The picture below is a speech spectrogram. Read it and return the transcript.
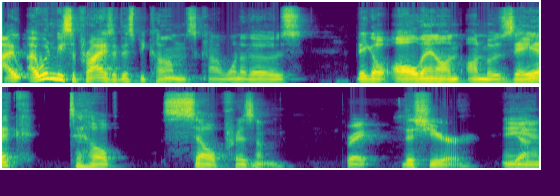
I, I wouldn't be surprised if this becomes kind of one of those they go all in on on mosaic to help sell prism right this year and yeah.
